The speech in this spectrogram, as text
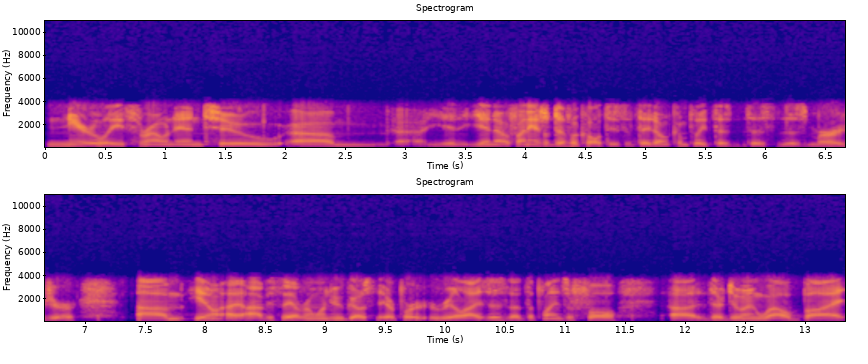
nearly thrown into um, uh, you, you, know financial difficulties if they don't complete this this, this merger. Um, you know, obviously, everyone who goes to the airport realizes that the planes are full. Uh, they're doing well, but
